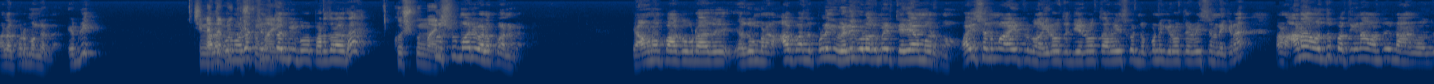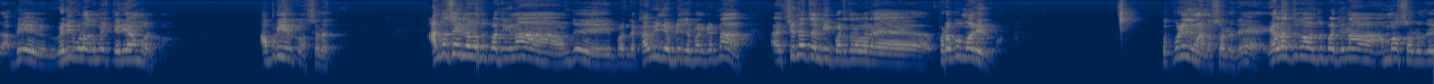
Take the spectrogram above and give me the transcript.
பல குடும்பங்கள்ல. எப்படி? சின்ன தம்பி படத்தில் வர குஷ்பு மாதிரி. குஷ்பு மாதிரி வளர்ப்பானுங்க. எவனும் பார்க்கக்கூடாது எதுவும் பண்ண அப்போ அந்த பிள்ளைக்கு வெளி உலகமே தெரியாமல் இருக்கும். வயசு என்னமோ ஆகிட்டு இருக்கும். இருபத்தஞ்சி இருபத்தாறு வயசு இந்த பொண்ணுக்கு இருபத்தேழு வயசு நினைக்கிறேன். ஆனால் வந்து பார்த்தீங்கன்னா வந்து நான் வந்து அப்படியே வெளி உலகமே தெரியாமல் இருக்கும். அப்படி இருக்கும் சிலது. அந்த சைடில் வந்து பார்த்தீங்கன்னா வந்து இப்போ இந்த கவின் எப்படி சொல்லுவான்னு கேட்டால் சின்ன தம்பி படத்தில் வர பிரபு மாதிரி இருக்கும் இப்போ புரியுது நான் சொல்கிறது எல்லாத்துக்கும் வந்து பார்த்தீங்கன்னா அம்மா சொல்கிறது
